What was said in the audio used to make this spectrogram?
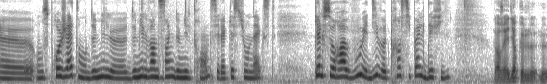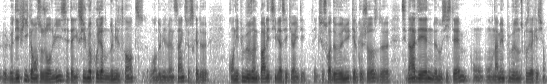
Euh, on se projette en 2025-2030. C'est la question Next. Quel sera, vous, Eddy, votre principal défi alors j'allais dire que le, défi commence aujourd'hui, c'est-à-dire que si je me projette en 2030 ou en 2025, ce serait de qu'on n'ait plus besoin de parler de cybersécurité, que ce soit devenu quelque chose de... C'est dans l'ADN de nos systèmes, on n'a même plus besoin de se poser la question.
